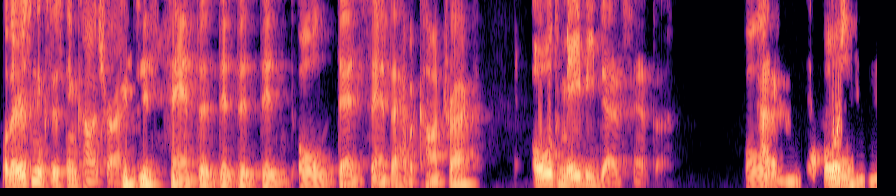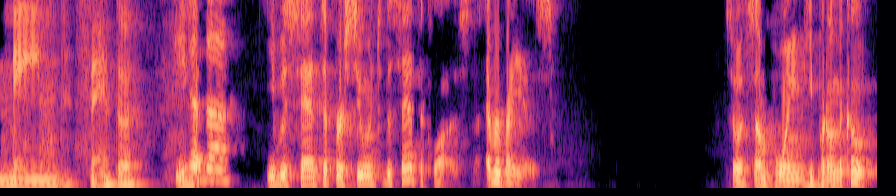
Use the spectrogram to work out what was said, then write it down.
Well, there is an existing contract. Did this Santa did the, did old dead Santa have a contract? Old, maybe dead Santa. Old, Had a- old maimed Santa. He Yeah. did the He was Santa pursuant to the Santa Clause. Everybody is. So at some point, he put on the coat.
